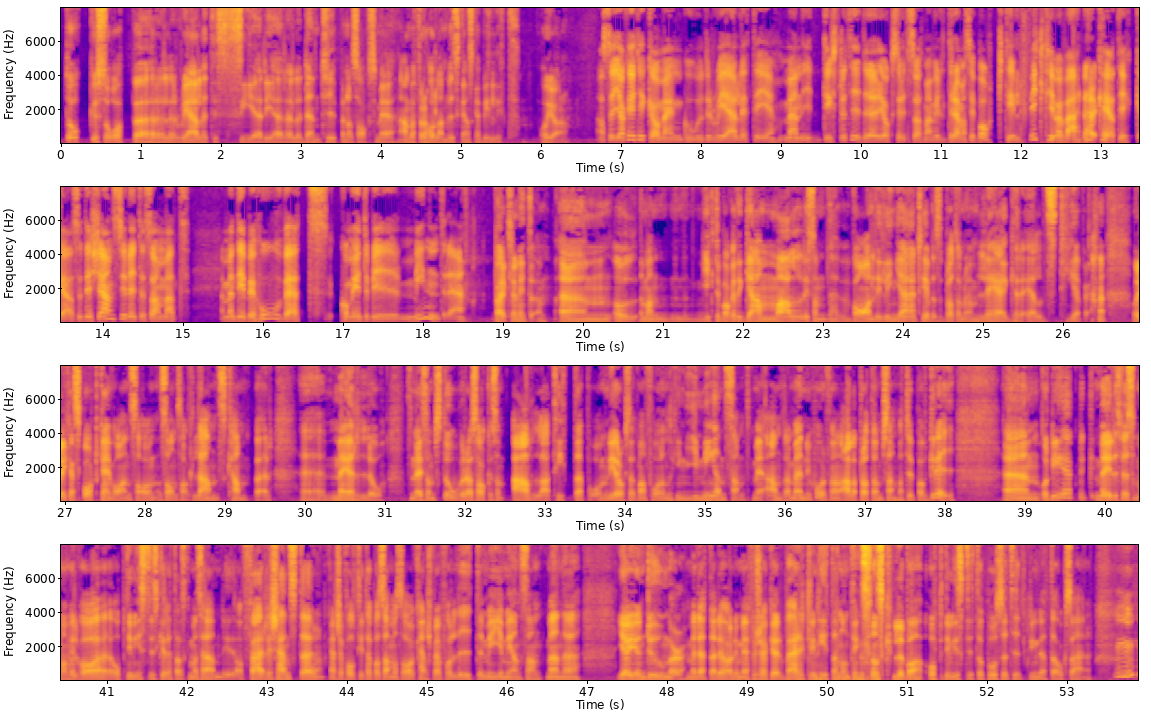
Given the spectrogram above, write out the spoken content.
dokusåpor eller realityserier eller den typen av saker som är ja, förhållandevis ganska billigt att göra. Alltså jag kan ju tycka om en god reality, men i dystra tider är det ju också lite så att man vill drömma sig bort till fiktiva världar kan jag tycka. Alltså det känns ju lite som att men det behovet kommer ju inte bli mindre. Verkligen inte. Um, och när man gick tillbaka till gammal, liksom, vanlig linjär tv så pratade man om lägerelds-tv. Och Rika sport kan ju vara en sån, en sån sak, landskamper, eh, mello. Så det är liksom stora saker som alla tittar på. Men det gör också att man får någonting gemensamt med andra människor, för alla pratar om samma typ av grej. Um, och det är möjligtvis om man vill vara optimistisk i detta ska man säga, färre tjänster, kanske folk tittar på samma sak, kanske man får lite mer gemensamt men uh, jag är ju en doomer med detta, det hör du, men jag försöker verkligen hitta någonting som skulle vara optimistiskt och positivt kring detta också här. Mm.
